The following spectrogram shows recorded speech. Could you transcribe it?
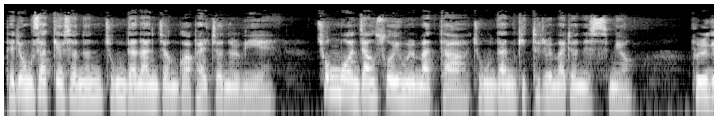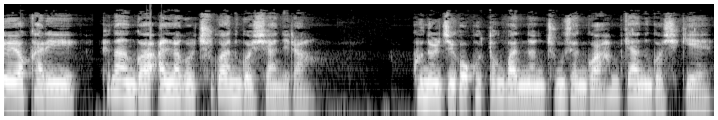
대종사께서는 종단 안정과 발전을 위해 총무원장 소임을 맡아 종단 기틀을 마련했으며 불교 역할이 편안과 안락을 추구하는 것이 아니라 그늘지고 고통받는 중생과 함께하는 것이기에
